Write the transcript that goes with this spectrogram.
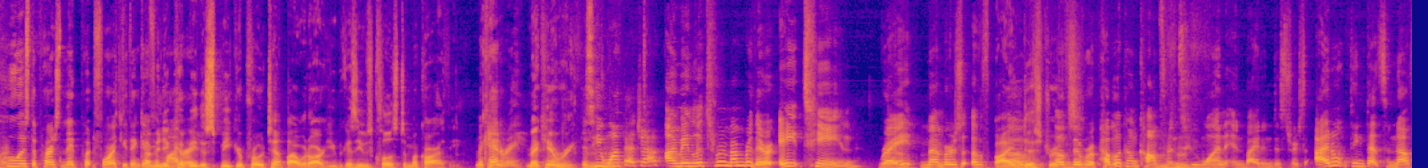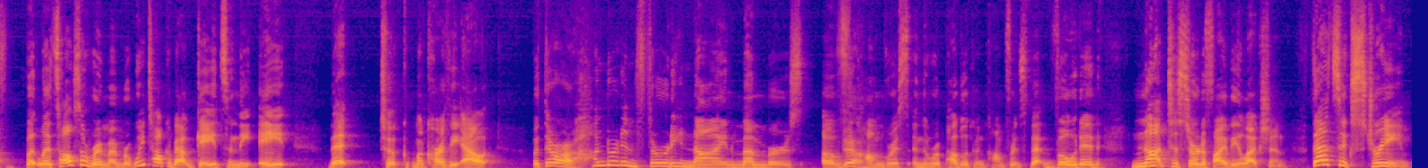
who is the person they'd put forth, you think, I mean, it could be the Speaker pro temp, I would argue, because he was close to McCarthy. McHenry. McHenry. Does mm-hmm. he want that job? I mean, let's remember there are 18, right, yeah. members of, of, of, the Republican conference mm-hmm. who won in Biden districts. I don't think that's enough. But let's also remember, we talk about Gates and the eight that took McCarthy out. But there are 139 members of yeah. Congress in the Republican conference that voted not to certify the election. That's extreme.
